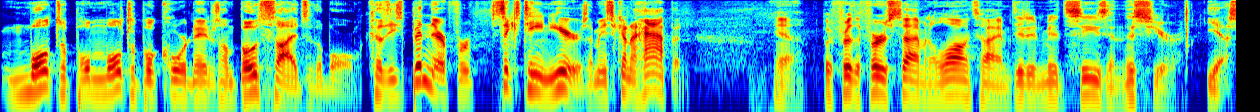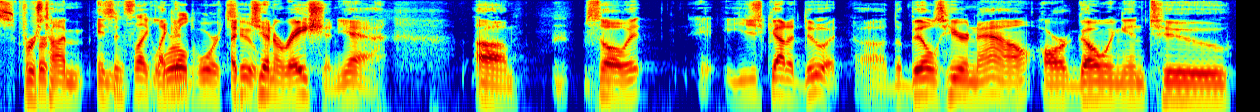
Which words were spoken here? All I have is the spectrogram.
multiple, multiple coordinators on both sides of the ball because he's been there for 16 years. I mean, it's going to happen. Yeah, but for the first time in a long time, did it mid-season this year. Yes, first For- time in since, like, a- World War II, a generation. Yeah. Um, so it, it- you just got to do it. Uh, the Bills here now are going into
